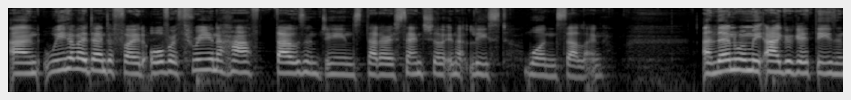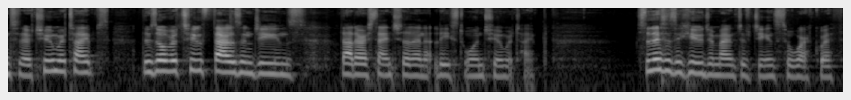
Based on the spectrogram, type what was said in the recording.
And we have identified over 3,500 genes that are essential in at least one cell line. And then when we aggregate these into their tumor types, there's over 2,000 genes that are essential in at least one tumor type. So this is a huge amount of genes to work with.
